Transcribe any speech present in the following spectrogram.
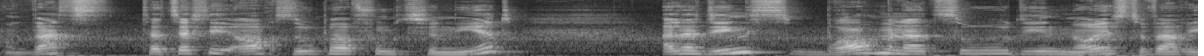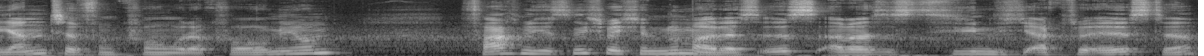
was tatsächlich auch super funktioniert. Allerdings braucht man dazu die neueste Variante von Chrome oder Chromium. Frag mich jetzt nicht, welche Nummer das ist, aber es ist ziemlich die aktuellste.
